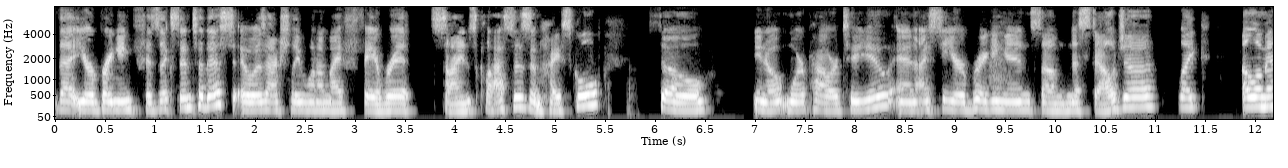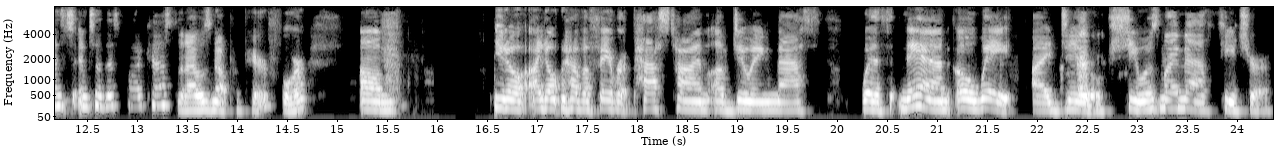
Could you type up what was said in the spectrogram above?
that you're bringing physics into this. It was actually one of my favorite science classes in high school. So, you know, more power to you. And I see you're bringing in some nostalgia like elements into this podcast that I was not prepared for. Um, you know, I don't have a favorite pastime of doing math with Nan. Oh, wait, I do. She was my math teacher.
